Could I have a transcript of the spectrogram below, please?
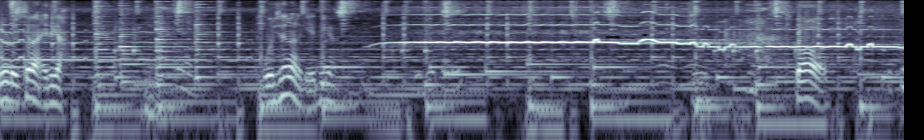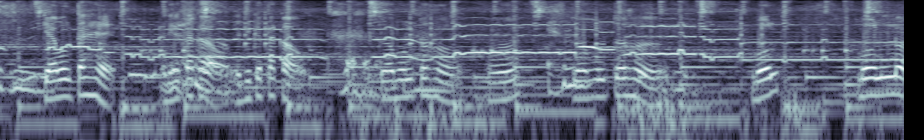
물 있잖아 이리가 보이잖아 이게 이리가 को क्या बोलता है इधर तकाओ इधर तकाओ क्या बोलता हो क्या बोलता हो बोल बोल ना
